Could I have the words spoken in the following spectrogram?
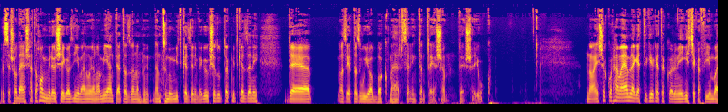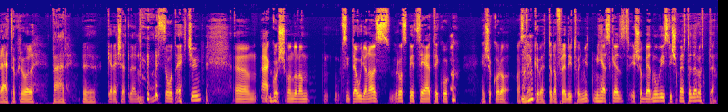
összes adás. Hát a hangminőség az nyilván olyan, amilyen, tehát azzal nem, nem tudunk mit kezdeni, meg ők se tudtak mit kezdeni, de azért az újabbak már szerintem teljesen, teljesen jók. Na, és akkor ha már emlegettük őket, akkor mégiscsak a filmbarátokról pár keresetlen szót ejtsünk. Ákos gondolom szinte ugyanaz, rossz PC játékok, és akkor a, aztán Aha. követted a Fredit, hogy mit, mihez kezd, és a Bad Movies-t ismerted előtte?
